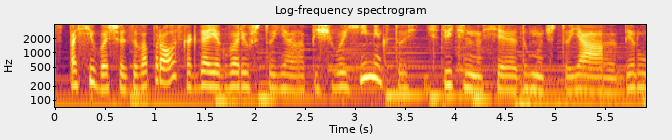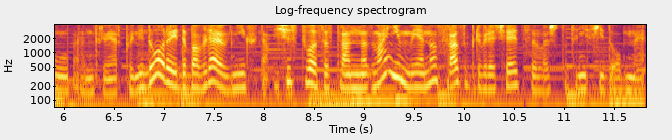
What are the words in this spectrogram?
Спасибо Спасибо большое за вопрос. Когда я говорю, что я пищевой химик, то есть действительно все думают, что я беру, например, помидоры и добавляю в них там, вещество со странным названием, и оно сразу превращается во что-то несъедобное.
